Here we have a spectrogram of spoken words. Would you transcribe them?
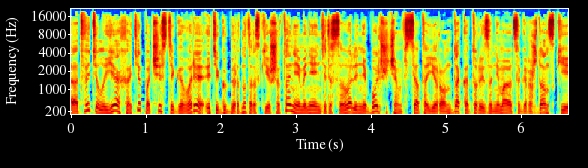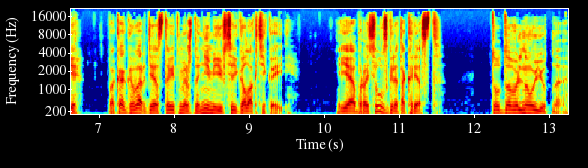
Ответил я, хотя, по чести говоря, эти губернаторские шатания меня интересовали не больше, чем вся та ерунда, которой занимаются гражданские, пока гвардия стоит между ними и всей галактикой. Я бросил взгляд окрест. Тут довольно уютно.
